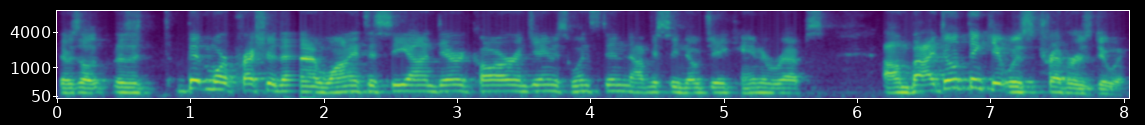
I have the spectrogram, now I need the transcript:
There's a there's a bit more pressure than I wanted to see on Derek Carr and Jameis Winston. Obviously, no Jake Haener reps, um, but I don't think it was Trevor's doing.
